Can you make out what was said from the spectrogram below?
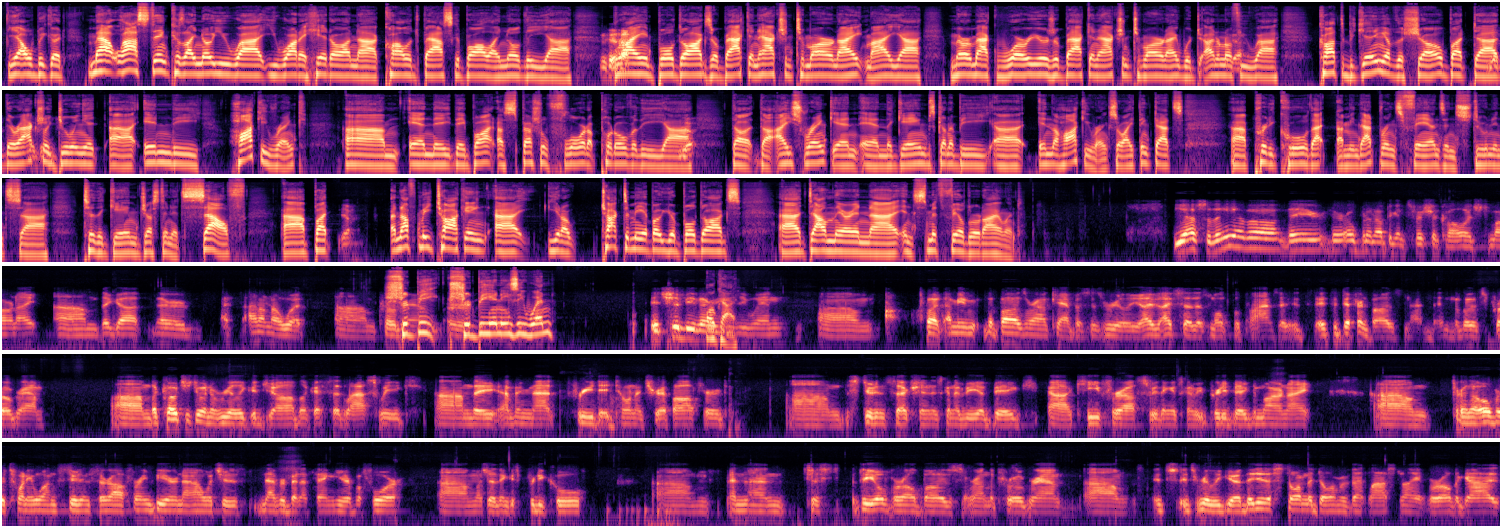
Yeah, will be good. Matt, last thing because I know you uh, you want to hit on uh, college basketball. I know the uh, Bryant Bulldogs are back in action tomorrow night. My uh, Merrimack Warriors are back in action tomorrow night. We're, I don't know if you uh, caught the beginning of the show, but uh, they're actually doing it uh, in the hockey rink, um, and they, they bought a special floor to put over the. Uh, Yep. The, the ice rink and, and the game's going to be uh, in the hockey rink. So I think that's uh, pretty cool. That I mean, that brings fans and students uh, to the game just in itself. Uh, but Yep. enough me talking. Uh, you know, talk to me about your Bulldogs uh, down there in uh, in Smithfield, Rhode Island. Yeah, so they have a they they're opening up against Fisher College tomorrow night. Um, they got their I, I don't know what um Should be or- should be an easy win. It should be a very Okay. easy win. Um, but I mean, the buzz around campus is really, I, I've said this multiple times, it's, it's a different buzz in, in, with this program. Um, the coach is doing a really good job. Like I said last week, um, they having that free Daytona trip offered. Um, the student section is going to be a big uh, key for us. We think it's going to be pretty big tomorrow night. Um, for the over 21 students, they're offering beer now, which has never been a thing here before, um, which I think is pretty cool. Um, and then just the overall buzz around the program, um, it's it's really good. They did a storm the dorm event last night where all the guys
